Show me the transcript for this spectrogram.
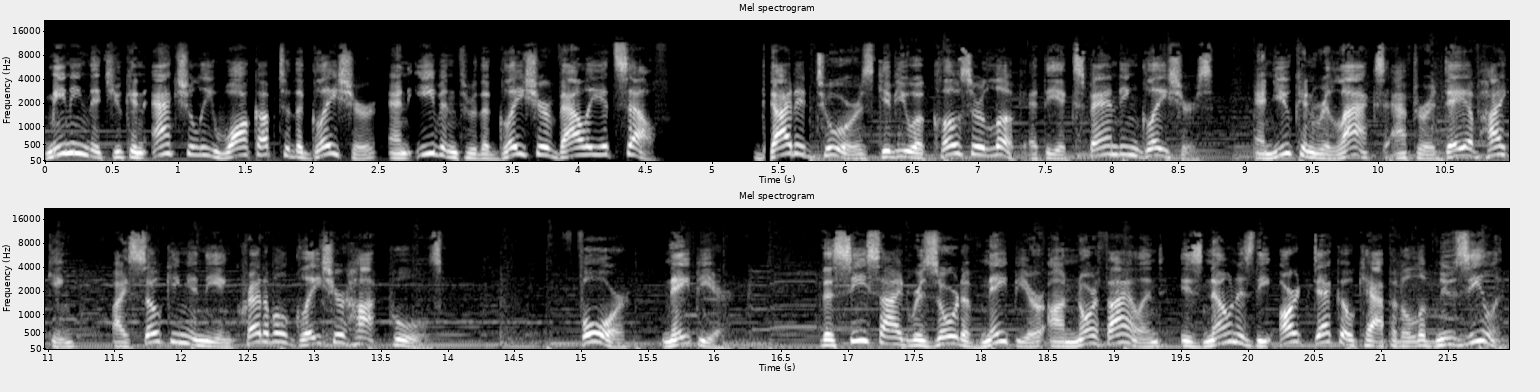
meaning that you can actually walk up to the glacier and even through the glacier valley itself. Guided tours give you a closer look at the expanding glaciers, and you can relax after a day of hiking by soaking in the incredible glacier hot pools. 4. Napier. The seaside resort of Napier on North Island is known as the Art Deco capital of New Zealand.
